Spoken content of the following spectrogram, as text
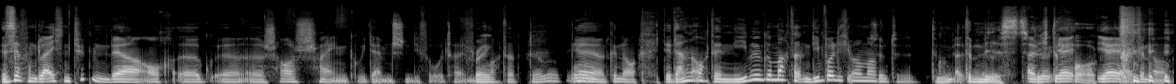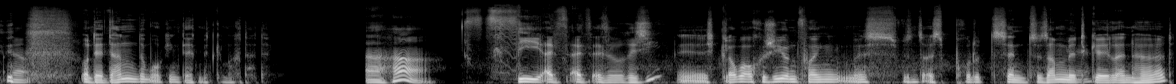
Das ist ja vom gleichen Typen, der auch äh, äh, Shawshank Redemption, die Verurteilung Frank gemacht hat. Ja, ja, genau. Der dann auch der Nebel gemacht hat und die wollte ich immer mal. Stimmt, the, the Mist, Also, nicht The ja, Fog. ja, ja, genau. Ja. Und der dann The Walking Dead mitgemacht hat. Aha. Wie, als, als, also Regie? Ich glaube auch Regie und vor allem wir sind als Produzent zusammen mit Okay. Gail Ann Hurd,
